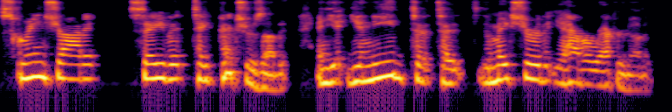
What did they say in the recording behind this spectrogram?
screenshot it, save it, take pictures of it, and you you need to to to make sure that you have a record of it.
